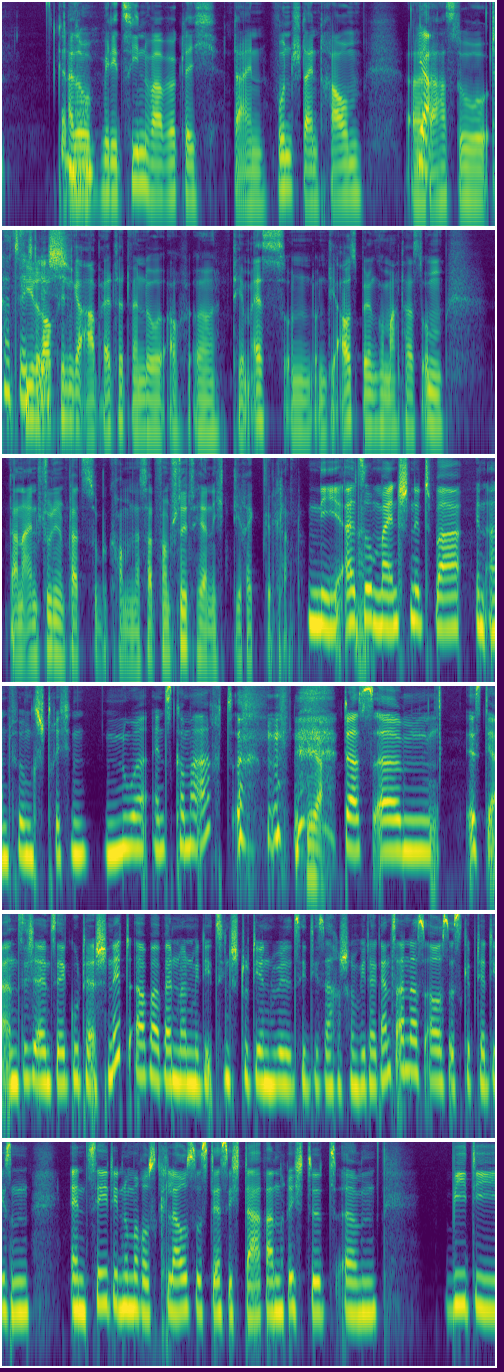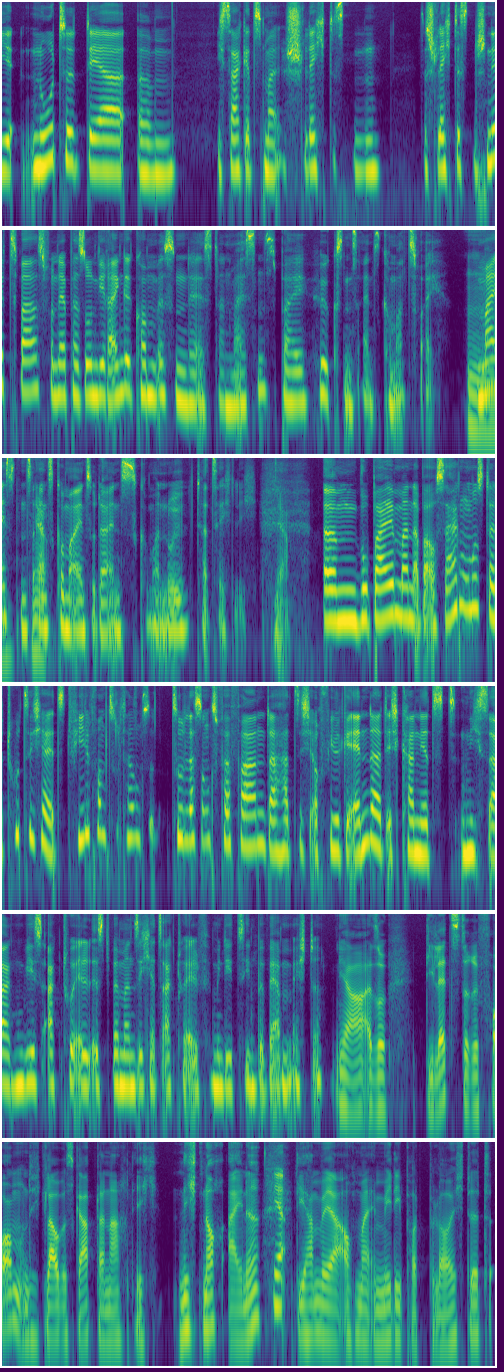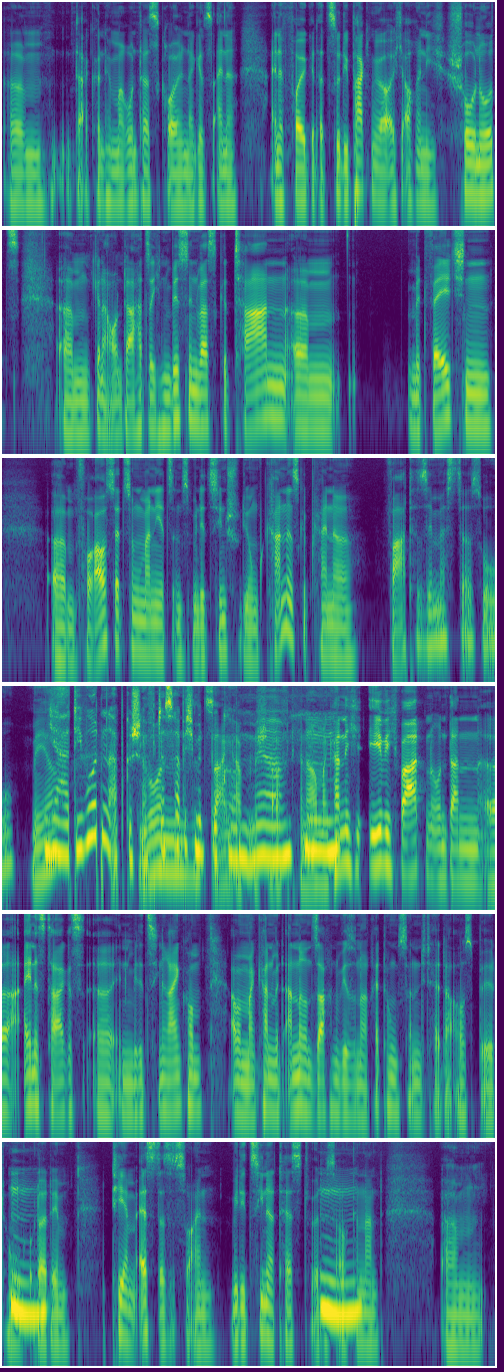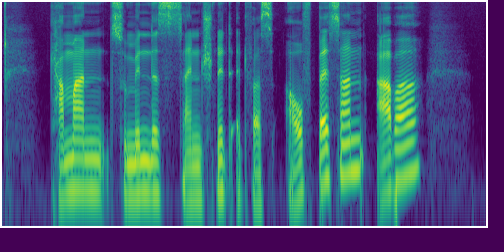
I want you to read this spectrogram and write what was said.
genau. Also Medizin war wirklich dein Wunsch, dein Traum. Äh, ja, da hast du viel darauf hingearbeitet, wenn du auch äh, TMS und, und die Ausbildung gemacht hast, um dann einen Studienplatz zu bekommen. Das hat vom Schnitt her nicht direkt geklappt. Nee, also Nein. mein Schnitt war in Anführungsstrichen nur 1,8. ja. Das ähm, ist ja an sich ein sehr guter Schnitt, aber wenn man Medizin studieren will, sieht die Sache schon wieder ganz anders aus. Es gibt ja diesen NC, den Numerus Clausus, der sich daran richtet, ähm, wie die Note der, ähm, ich sage jetzt mal, schlechtesten des schlechtesten Schnitts war es von der Person, die reingekommen ist. Und der ist dann meistens bei höchstens 1,2. Mhm. Meistens ja. 1,1 oder 1,0 tatsächlich. Ja. Ähm, wobei man aber auch sagen muss, da tut sich ja jetzt viel vom Zulassungsverfahren. Da hat sich auch viel geändert. Ich kann jetzt nicht sagen, wie es aktuell ist, wenn man sich jetzt aktuell für Medizin bewerben möchte. Ja, also die letzte Reform, und ich glaube, es gab danach nicht, nicht noch eine, ja. die haben wir ja auch mal im Medipod beleuchtet. Ähm, da könnt ihr mal runterscrollen, da gibt es eine, eine Folge dazu, die packen wir euch auch in die Shownotes. Ähm, genau, und da hat sich ein bisschen was getan, ähm, mit welchen ähm, Voraussetzungen man jetzt ins Medizinstudium kann. Es gibt keine Wartesemester so mehr. Ja, die wurden abgeschafft, die wurden das habe ich mitbekommen. Ja. Genau, man mhm. kann nicht ewig warten und dann äh, eines Tages äh, in Medizin reinkommen, aber man kann mit anderen Sachen wie so einer Rettungssanitäterausbildung mhm. oder dem TMS, das ist so ein Medizinertest, wird es mhm. auch genannt, ähm, kann man zumindest seinen Schnitt etwas aufbessern, aber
